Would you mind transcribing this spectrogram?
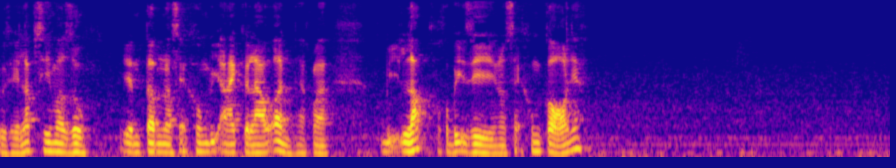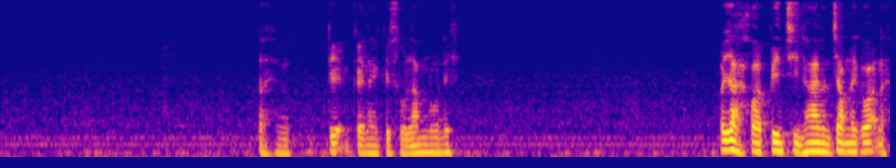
cứ thế lắp sim mà dùng. Yên tâm là sẽ không bị ai cloud ẩn hoặc là bị lock hoặc bị gì nó sẽ không có nhé đây tiện cây này cây số 5 luôn đi. Bây giờ còn pin 92 phần trăm đây các bạn này.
